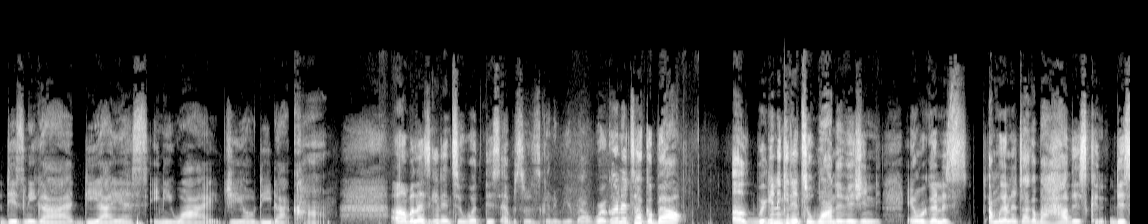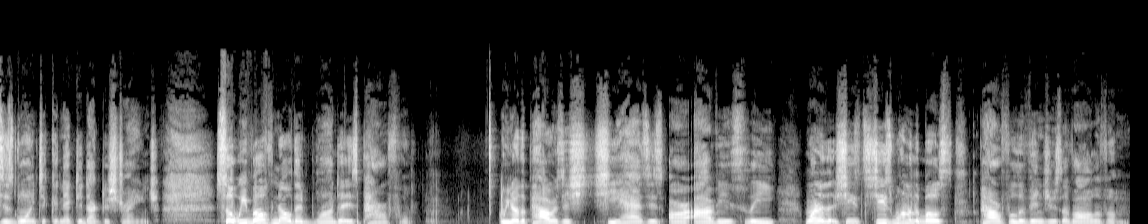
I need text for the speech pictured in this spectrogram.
disneygod d i s n e y g o d dot com. Um, but let's get into what this episode is going to be about. We're going to talk about uh, we're going to get into WandaVision and we're going to I'm going to talk about how this con- this is going to connect to Doctor Strange. So we both know that Wanda is powerful. We know the powers that she has is are obviously one of the she's she's one of the most powerful Avengers of all of them.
